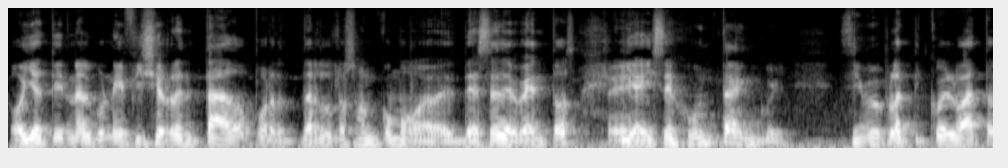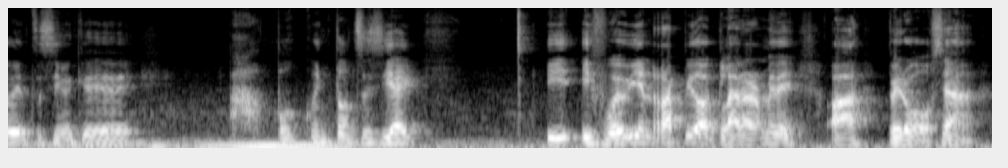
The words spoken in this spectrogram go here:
o ya tienen algún edificio rentado por darle razón como de ese de eventos. Sí. Y ahí se juntan, güey. Sí me platicó el vato, y entonces sí me quedé de... ¿A poco entonces sí hay? Y, y fue bien rápido aclararme de... Ah, pero o sea...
